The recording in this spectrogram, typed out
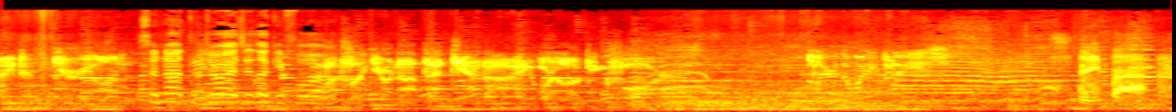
Right, carry on. So not the droids you're looking for. Looks like you're not the Jedi we're looking for. Clear the way, please. Stay back.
